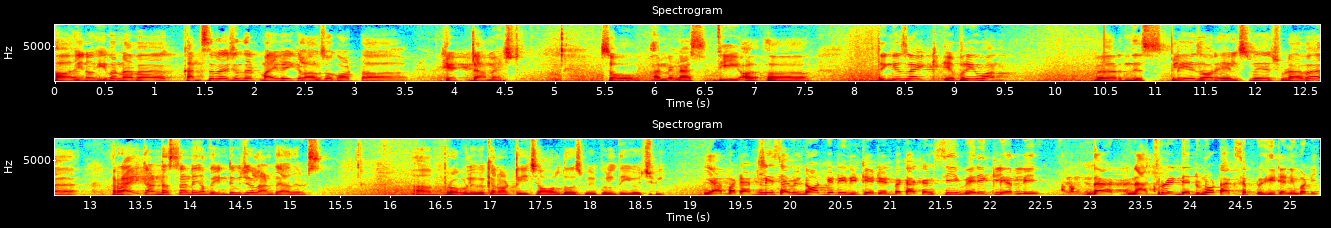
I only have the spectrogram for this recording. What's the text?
uh, you know, even have a consideration that my vehicle also got uh, hit, damaged. So, I mean, as the uh, uh, thing is like everyone, whether in this place or elsewhere, should have a right understanding of the individual and the others. Uh, probably we cannot teach all those people the UHV. Yeah, but at least I will not get irritated, but I can see very clearly that naturally they do not accept to hit anybody.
